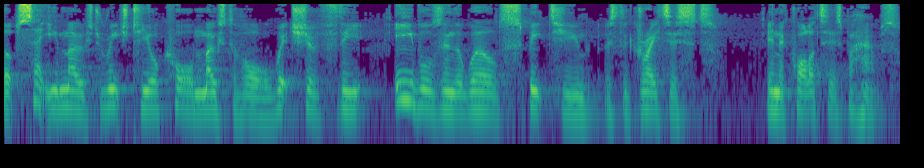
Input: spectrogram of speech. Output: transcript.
upset you most, reach to your core most of all? Which of the evils in the world speak to you as the greatest inequalities, perhaps?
